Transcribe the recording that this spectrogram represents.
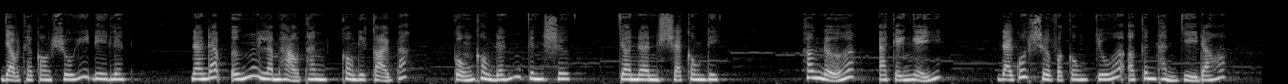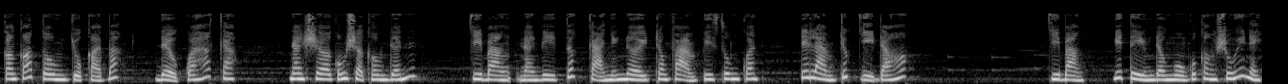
dọc theo con suối đi lên. Nàng đáp ứng Lâm Hạo Thanh không đi cõi Bắc, cũng không đến kinh sư, cho nên sẽ không đi. Hơn nữa, A Kỳ nghĩ, đại quốc sư và công chúa ở kinh thành gì đó, còn có tôn chủ cõi Bắc đều quá cao, nàng sợ cũng sợ không đến, chỉ bằng nàng đi tất cả những nơi trong phạm vi xung quanh đi làm chút gì đó. Chị bằng đi tìm đầu nguồn của con suối này,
